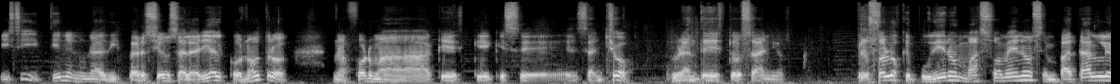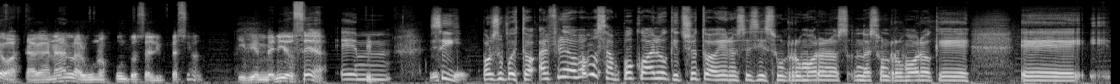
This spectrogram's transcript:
Y sí, tienen una dispersión salarial con otros, una forma que, que, se ensanchó durante estos años. Pero son los que pudieron más o menos empatarle o hasta ganarle algunos puntos a la inflación y bienvenido sea. Em, sí, por supuesto. Alfredo, vamos a un poco a algo que yo todavía no sé si es un rumor o no, es un rumor o qué, eh,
